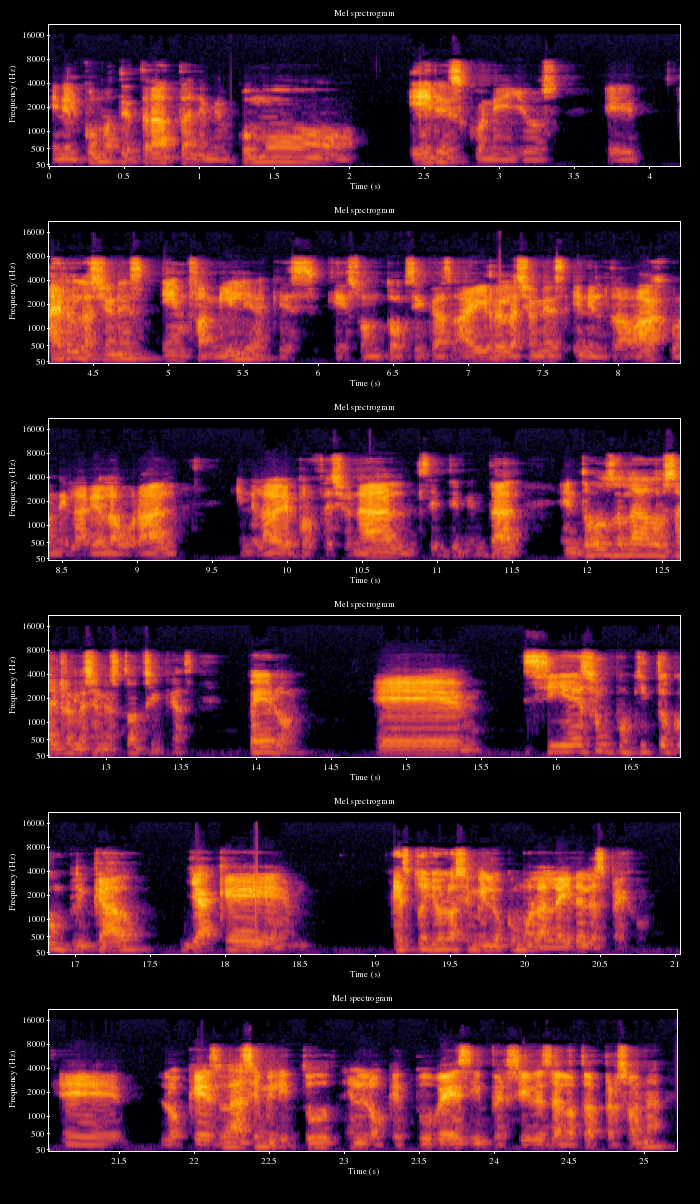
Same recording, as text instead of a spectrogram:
en el cómo te tratan, en el cómo eres con ellos. Eh, hay relaciones en familia que, son tóxicas, hay relaciones en el trabajo, en el área laboral, en el área profesional, sentimental. En todos lados hay relaciones tóxicas, pero eh, sí es un poquito complicado, ya que esto yo lo asimilo como la ley del espejo. Eh, lo que es la similitud en lo que tú ves y percibes de la otra persona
